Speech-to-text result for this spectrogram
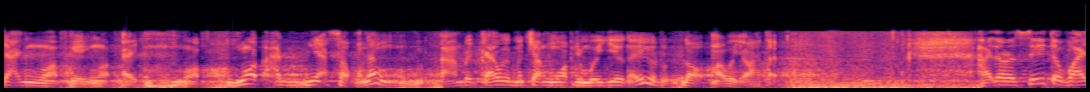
ចាញ់ងាប់គេងាប់អីងាប់ងាប់អ្នកស្រុកហ្នឹងអាមេរិកវាមិនចង់ងាប់ជាមួយយើងអីដកមកវិញអស់ទៅហើយដល់រុស្ស៊ីទៅវាយ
